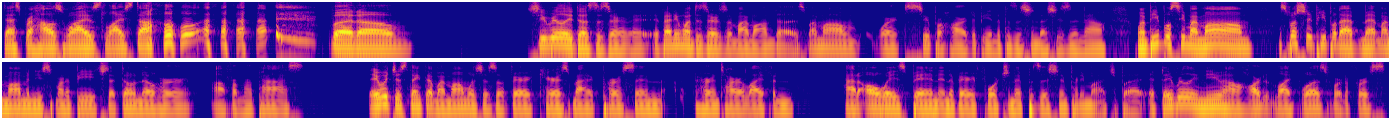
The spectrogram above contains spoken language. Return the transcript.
desperate housewives lifestyle. but, um, she really does deserve it. If anyone deserves it, my mom does. My mom worked super hard to be in the position that she's in now. When people see my mom, especially people that have met my mom in New Smyrna Beach that don't know her uh, from her past, they would just think that my mom was just a very charismatic person her entire life and had always been in a very fortunate position, pretty much. But if they really knew how hard life was for the first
